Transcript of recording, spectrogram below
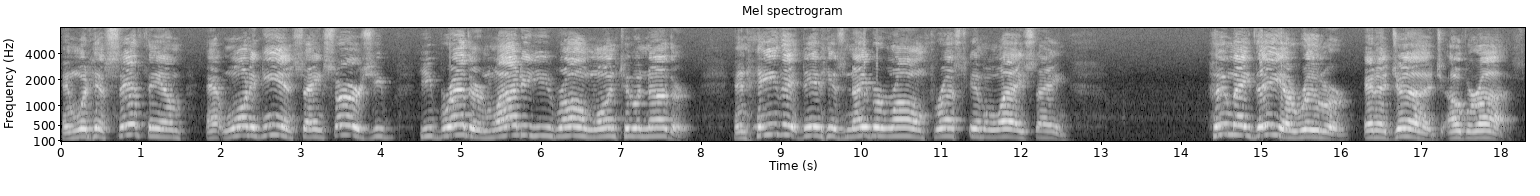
and would have set them at one again, saying, Sirs, ye, ye brethren, why do ye wrong one to another? And he that did his neighbor wrong thrust him away, saying, Who made thee a ruler and a judge over us?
